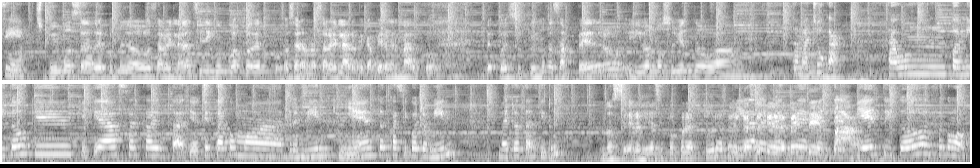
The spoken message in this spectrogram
Sí. Fuimos a, después me los arreglaron sin ningún costo después, o sea, no me los arreglaron, me cambiaron el marco. Después fuimos a San Pedro y íbamos subiendo a... A Machuca, a un pueblito que, que queda cerca del Tatio, que está como a 3.500, casi 4.000 metros de altitud. No sé, en realidad si fue por altura, pero el caso es que de repente, entre ¡pam! el viento y todo, fue como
